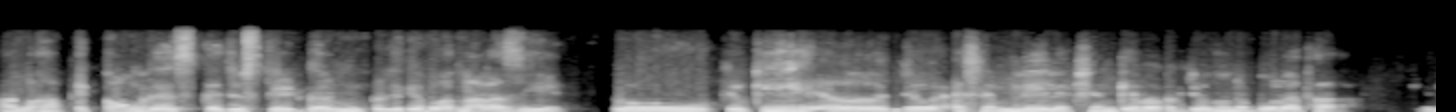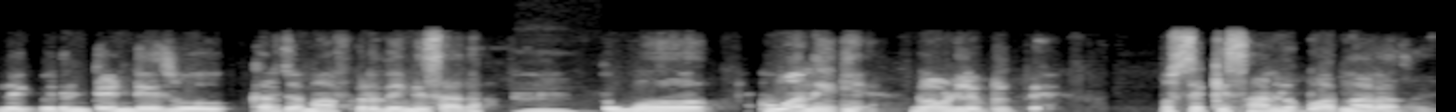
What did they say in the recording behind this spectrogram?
वहाँ पे कांग्रेस के जो स्टेट गवर्नमेंट को लेके बहुत नाराज़गी है। तो क्योंकि जो असेंबली इलेक्शन के वक्त जो उन्होंने बोला था कि लाइक विद इन टेन डेज़ वो कर्जा माफ़ कर देंगे सारा तो वो हुआ नहीं है ग्राउंड लेवल पे। उससे किसान लोग बहुत नाराज़ हैं।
